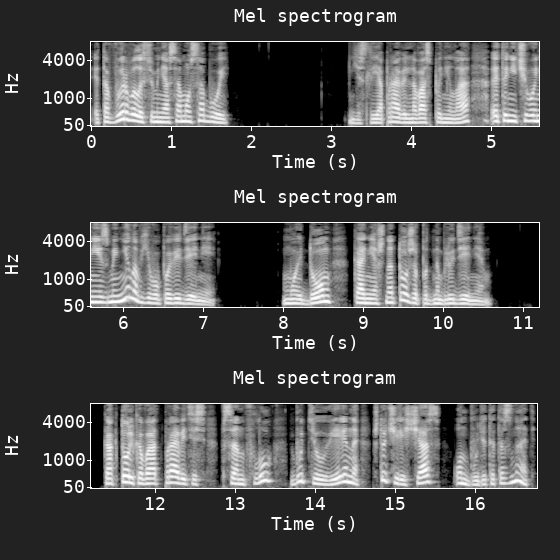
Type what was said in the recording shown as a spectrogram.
это вырвалось у меня само собой. Если я правильно вас поняла, это ничего не изменило в его поведении? Мой дом, конечно, тоже под наблюдением. Как только вы отправитесь в Сен-Флу, будьте уверены, что через час он будет это знать.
